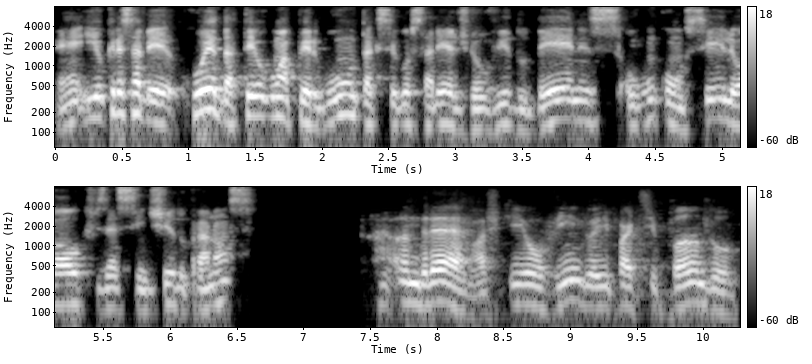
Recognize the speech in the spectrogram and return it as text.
Né? E eu queria saber, Rueda, tem alguma pergunta que você gostaria de ouvir do Denis? Algum conselho, algo que fizesse sentido para nós? André, acho que ouvindo e participando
